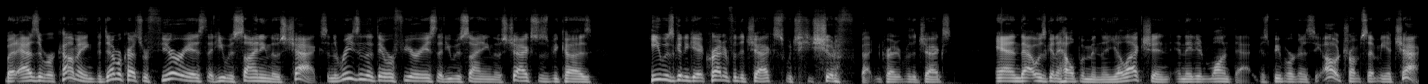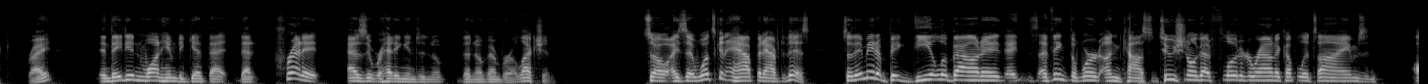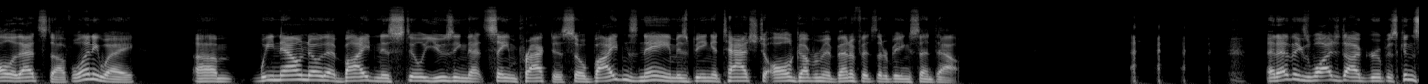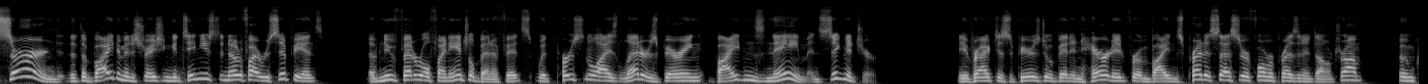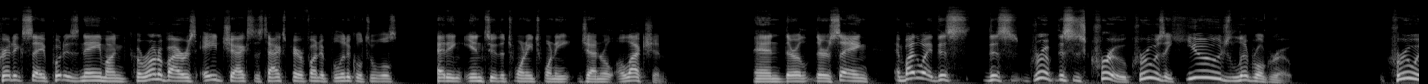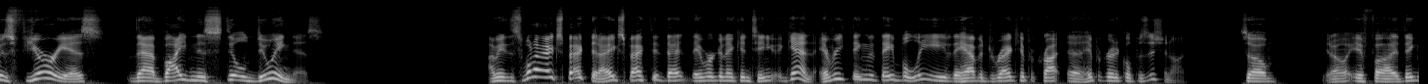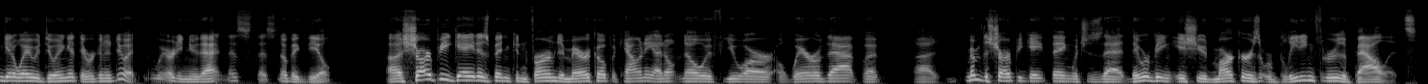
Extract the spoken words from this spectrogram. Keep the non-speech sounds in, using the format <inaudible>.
but as they were coming, the Democrats were furious that he was signing those checks. And the reason that they were furious that he was signing those checks was because he was going to get credit for the checks, which he <laughs> should have gotten credit for the checks and that was going to help him in the election and they didn't want that because people are going to see oh trump sent me a check right? And they didn't want him to get that that credit as they were heading into no, the november election. So i said what's going to happen after this? So they made a big deal about it. I think the word unconstitutional got floated around a couple of times and all of that stuff. Well anyway um, we now know that Biden is still using that same practice. So Biden's name is being attached to all government benefits that are being sent out. An ethics watchdog group is concerned that the Biden administration continues to notify recipients of new federal financial benefits with personalized letters bearing Biden's name and signature. The practice appears to have been inherited from Biden's predecessor, former President Donald Trump, whom critics say put his name on coronavirus aid checks as taxpayer funded political tools heading into the 2020 general election. And they're they're saying, and by the way, this this group, this is Crew. Crew is a huge liberal group. CREW is furious that Biden is still doing this. I mean, it's what I expected. I expected that they were going to continue. Again, everything that they believe, they have a direct hypocr- uh, hypocritical position on. So, you know, if, uh, if they can get away with doing it, they were going to do it. We already knew that. That's that's no big deal. Uh, Sharpie Gate has been confirmed in Maricopa County. I don't know if you are aware of that, but uh, remember the Sharpie Gate thing, which is that they were being issued markers that were bleeding through the ballots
